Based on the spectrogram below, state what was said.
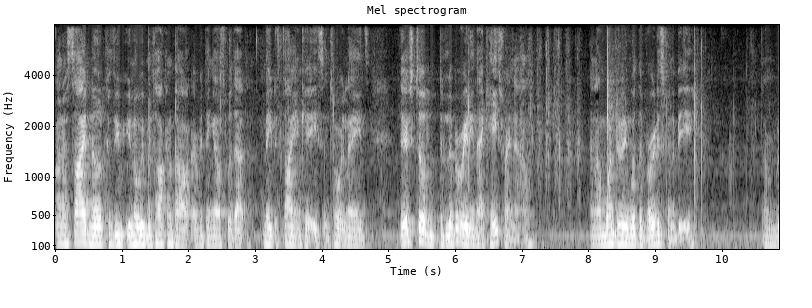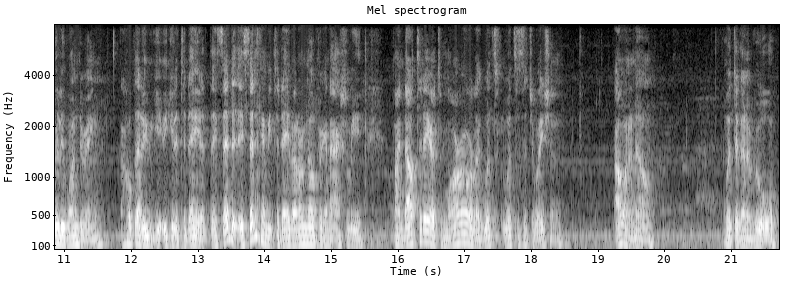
on a side note, because you, you know we've been talking about everything else with that Meg Thee Stallion case and Tory Lanez, they're still deliberating that case right now, and I'm wondering what the verdict's going to be. I'm really wondering. I hope that we get, we get it today. They said it, they said it's going to be today, but I don't know if we're going to actually find out today or tomorrow or like what's what's the situation. I want to know what they're going to rule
